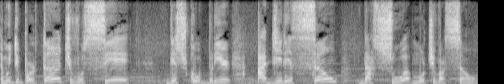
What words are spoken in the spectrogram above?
É muito importante você descobrir a direção da sua motivação.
